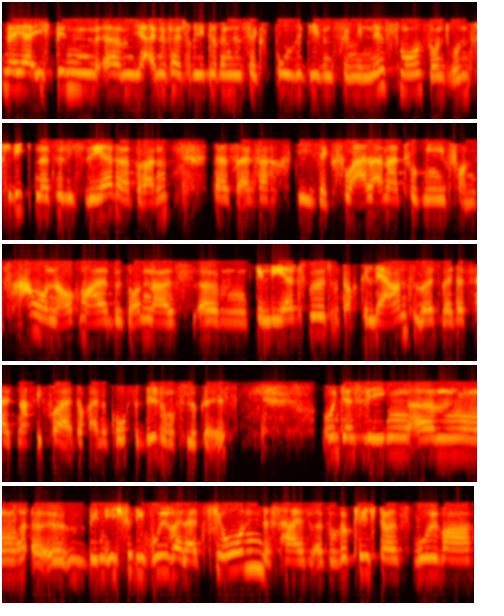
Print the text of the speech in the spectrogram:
Naja, ich bin ähm, ja eine Vertreterin des sexpositiven Feminismus und uns liegt natürlich sehr daran, dass einfach die Sexualanatomie von Frauen auch mal besonders ähm, gelehrt wird und auch gelernt wird, weil das halt nach wie vor doch eine große Bildungslücke ist. Und deswegen ähm, äh, bin ich für die Vulvalation, das heißt also wirklich, dass Vulva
